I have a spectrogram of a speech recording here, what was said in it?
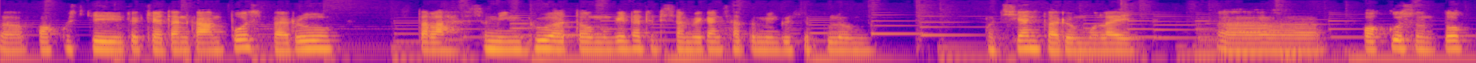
uh, fokus di kegiatan kampus baru setelah seminggu atau mungkin tadi disampaikan satu minggu sebelum ujian baru mulai uh, fokus untuk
